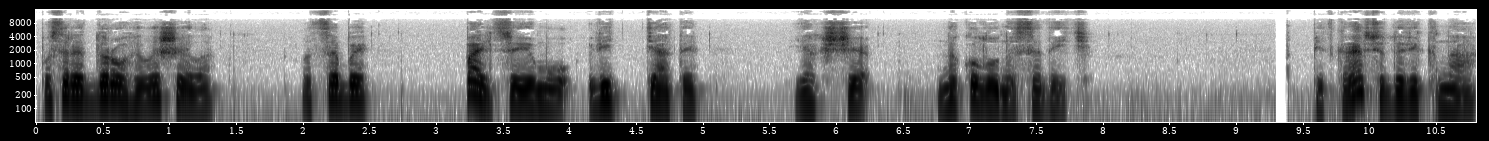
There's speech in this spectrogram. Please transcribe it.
посеред дороги лишила? Оце би пальцю йому відтяти, як ще на колони сидить. Підкрався до вікна,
